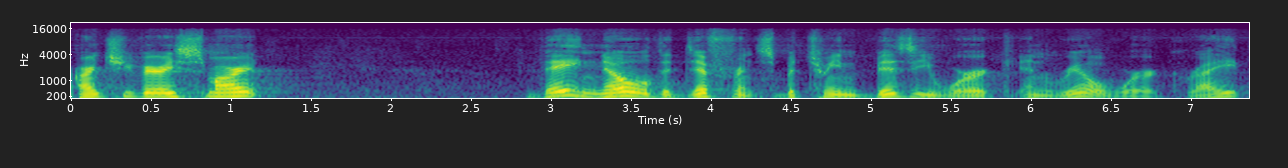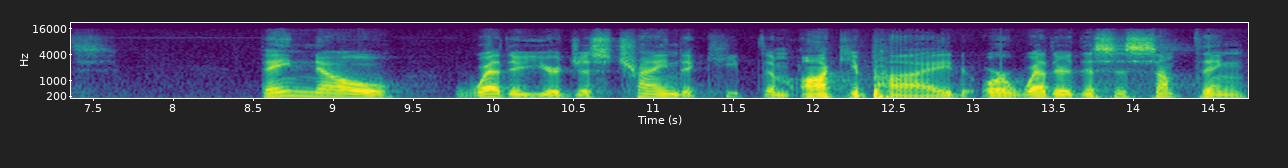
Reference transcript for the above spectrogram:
Aren't you very smart? They know the difference between busy work and real work, right? They know whether you're just trying to keep them occupied or whether this is something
